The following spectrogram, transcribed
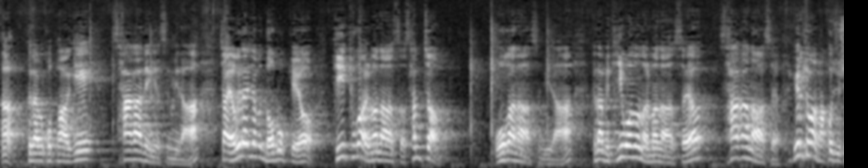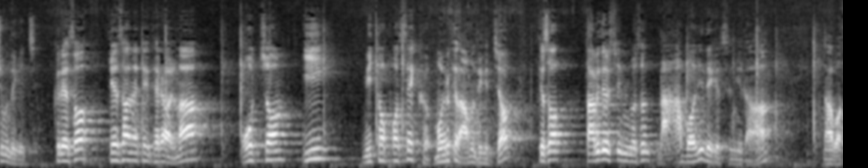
아, 그 다음에 곱하기 4가 되겠습니다. 자, 여기다 이제 한번 넣어볼게요. D2가 얼마 나왔어? 3.5가 나왔습니다. 그 다음에 D1은 얼마 나왔어요? 4가 나왔어요. 이렇게만 바꿔주시면 되겠지. 그래서 계산했더니 대략 얼마? 5.2 m per sec. 뭐 이렇게 나오면 되겠죠? 그래서 답이 될 수 있는 것은 나번이 되겠습니다. 나번.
